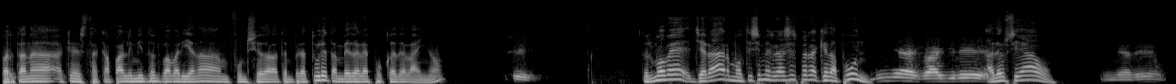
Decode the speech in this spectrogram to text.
Per tant, a- aquesta capa límit doncs, va variant en funció de la temperatura i també de l'època de l'any, no? Sí. Doncs molt bé, Gerard, moltíssimes gràcies per aquest apunt. Vinga, que vagi bé. Adéu-siau. Vinga, adéu.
